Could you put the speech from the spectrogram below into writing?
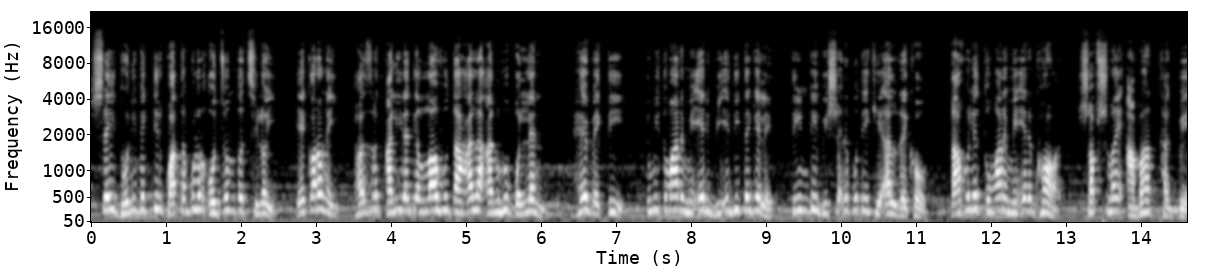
সেই ধনী ব্যক্তির কথাগুলোর ওজন তো ছিলই। এ কারণেই হজরত আলী রাজি আল্লাহ তাআলা আনহু বললেন, হে ব্যক্তি তুমি তোমার মেয়ের বিয়ে দিতে গেলে তিনটি বিষয়ের প্রতি খেয়াল রেখো। তাহলে তোমার মেয়ের ঘর সবসময় আবাদ থাকবে।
